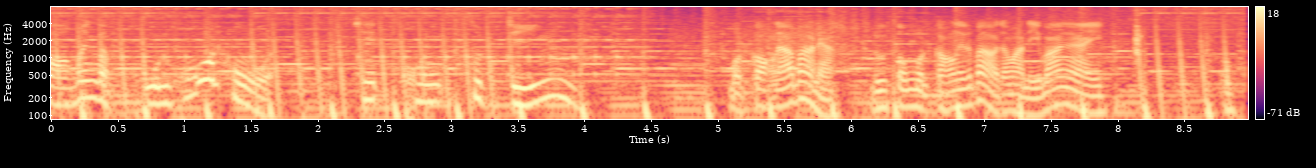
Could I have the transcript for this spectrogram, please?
ซองม่งแบบคูณโคตรโหด ช็ดโคตรสุดจริง หมดกองแล้วเปล่าเนี่ย ดูทรงหมดกองเลยหรือเปล่าจังหวะนี้ว่าไง โอ้โห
